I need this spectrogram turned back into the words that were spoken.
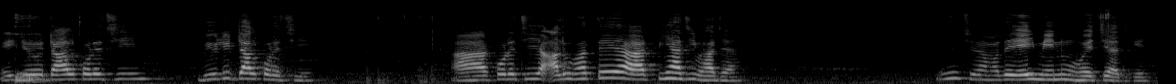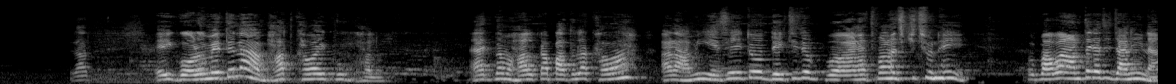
এই যে ডাল করেছি। বিউলির ডাল করেছি। আর করেছি আলু ভাতে আর পেঁয়াজি ভাজা। বুঝেছ? আমাদের এই মেনু হয়েছে আজকে। রাত এই গরমেতে না ভাত খাওয়াই খুব ভালো। একদম হালকা পাতলা খাওয়া। আর আমি এসেই তো দেখছি যে আনাজ পানাজ কিছু নেই। ওর বাবা আনতে গেছে জানি না।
